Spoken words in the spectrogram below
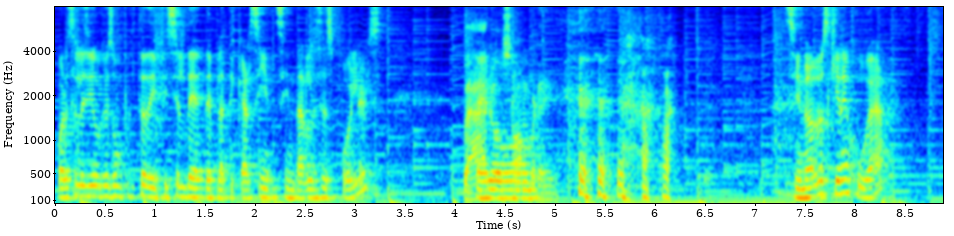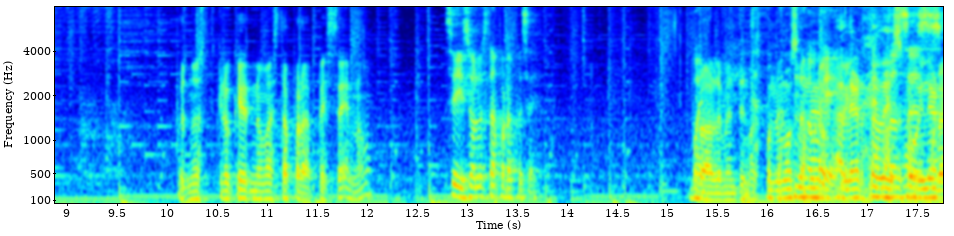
por eso les digo que es un poquito difícil de, de platicar sin, sin darles spoilers. Danos, Pero- hombre. Si no los quieren jugar, Pues no es- creo que nomás está para PC, ¿no? sí, solo está para PC. Bueno, Probablemente. Nos ponemos una alerta de Entonces, spoiler aquí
